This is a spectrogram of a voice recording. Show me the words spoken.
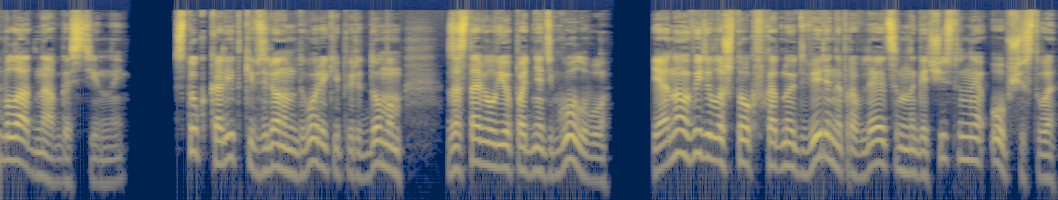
была одна в гостиной. Стук калитки в зеленом дворике перед домом заставил ее поднять голову, и она увидела, что к входной двери направляется многочисленное общество,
